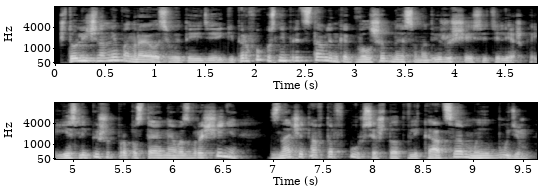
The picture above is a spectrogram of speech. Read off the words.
Что лично мне понравилось в этой идее, гиперфокус не представлен как волшебная самодвижущаяся тележка. Если пишут про постоянное возвращение, значит автор в курсе, что отвлекаться мы будем.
